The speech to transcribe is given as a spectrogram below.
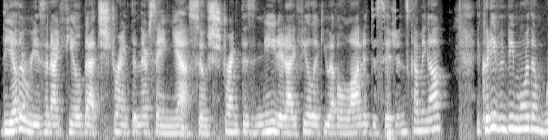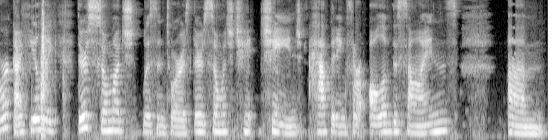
the other reason I feel that strength. And they're saying yes. So strength is needed. I feel like you have a lot of decisions coming up it could even be more than work. I feel like there's so much, listen, Taurus, there's so much ch- change happening for all of the signs. Um,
